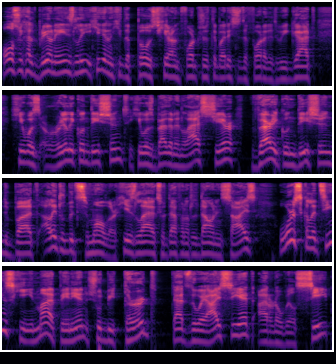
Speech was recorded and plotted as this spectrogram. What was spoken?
also, had Breon Ansley. He didn't hit the post here, unfortunately, but this is the photo that we got. He was really conditioned. He was better than last year. Very conditioned, but a little bit smaller. His legs are definitely down in size. Urs Kalecinski, in my opinion, should be third. That's the way I see it. I don't know, we'll see.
